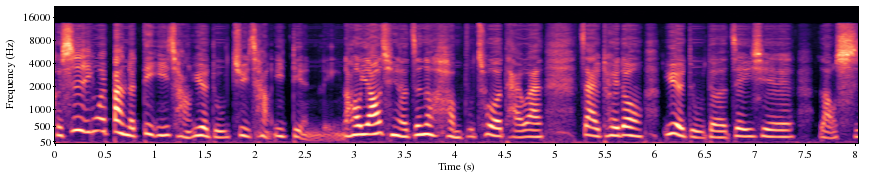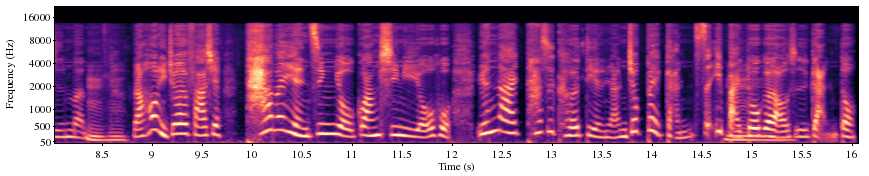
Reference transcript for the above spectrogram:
可是因为办了第一场阅读剧场一点零，然后邀请了真的很不错的台湾在推动阅读的这一些老师们，嗯然后你就会发现他们眼睛有光，心里有火，原来他是可点燃，你就被感这一百多个老师感动，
